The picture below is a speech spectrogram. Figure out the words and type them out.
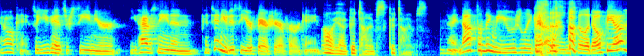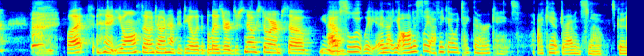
Okay, so you guys are seeing your, you have seen and continue to see your fair share of hurricanes. Oh yeah, good times, good times. Right, not something we usually get up in Philadelphia, uh, but you also don't have to deal with blizzards or snowstorms, so you know. Absolutely, and I, honestly, I think I would take the hurricanes. I can't drive in snow. It's good.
